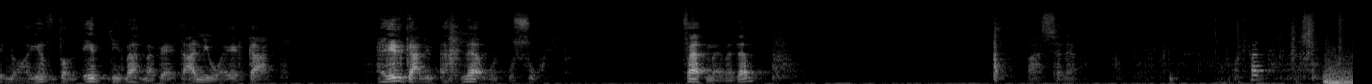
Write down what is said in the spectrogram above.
إنه هيفضل ابني مهما بعد عني وهيرجع لي. هيرجع للأخلاق والأصول. فاهمة يا مدام؟ مع السلامة. اتفضل.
